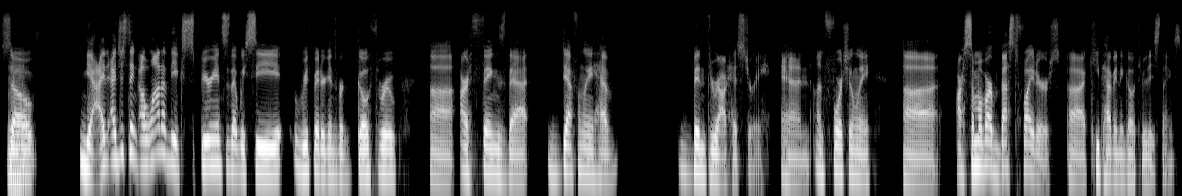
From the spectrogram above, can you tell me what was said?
So yeah I, I just think a lot of the experiences that we see ruth bader ginsburg go through uh are things that definitely have been throughout history and unfortunately uh are some of our best fighters uh keep having to go through these things.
